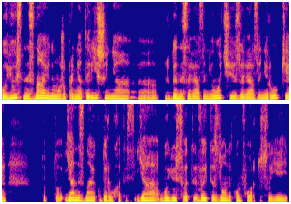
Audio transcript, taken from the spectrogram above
Боюсь, не знаю, не можу прийняти рішення. е, Людини зав'язані очі, зав'язані руки. Тобто я не знаю, куди рухатись. Я боюсь вийти- з зони комфорту своєї.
